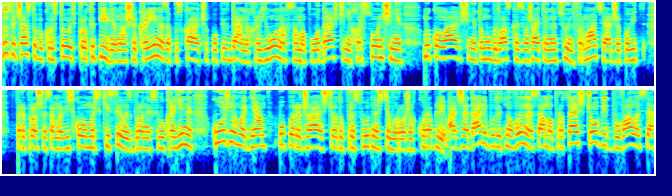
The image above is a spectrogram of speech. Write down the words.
досить часто використовують проти півдня нашої країни, запускаючи по південних регіонах, саме по Одещині, Херсонщині, Миколаївщині. Тому, будь ласка, зважайте і на цю інформацію, адже повіт... перепрошую саме військово-морські сили збройних сил України кожного дня попереджають щодо присутності ворожих кораблів. Адже далі будуть новини саме про те, що відбувалося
